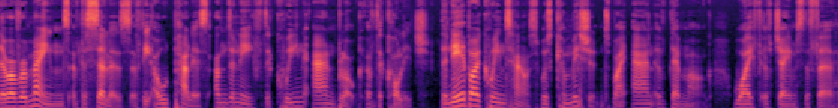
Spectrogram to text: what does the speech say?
There are remains of the cellars of the old palace underneath the Queen Anne block of the college. The nearby Queen's house was commissioned by Anne of Denmark, wife of James I.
